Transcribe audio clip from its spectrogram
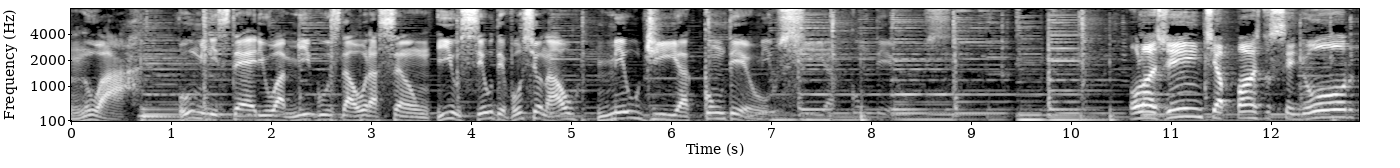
No ar, o Ministério Amigos da Oração e o seu devocional Meu Dia com Deus. Olá, gente, a paz do Senhor.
